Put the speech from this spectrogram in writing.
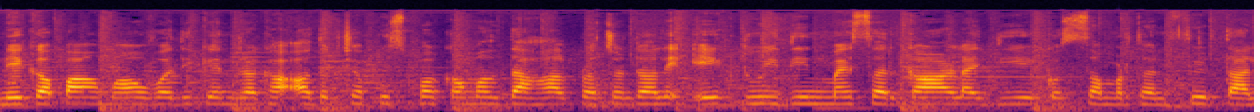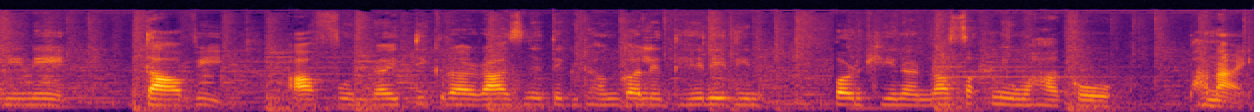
नेकपा माओवादी केन्द्रका अध्यक्ष पुष्पकमल दाहाल प्रचण्डले एक दुई दिनमै सरकारलाई दिएको समर्थन फिर्ता लिने दावी। आफू नैतिक र राजनीतिक ढङ्गले धेरै दिन पर्खिन नसक्ने उहाँको भनाई।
